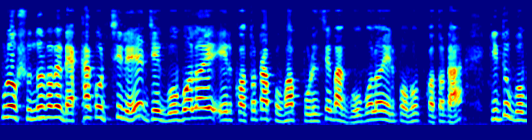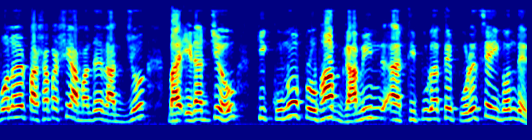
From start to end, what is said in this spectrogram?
পুরো সুন্দরভাবে ব্যাখ্যা করছিলে যে গোবলয়ে এর কতটা প্রভাব পড়েছে বা গোবলয় এর প্রভাব কতটা কিন্তু গোবলয়ের পাশাপাশি আমাদের রাজ্য বা এ রাজ্যেও কি কোনো প্রভাব গ্রামীণ ত্রিপুরাতে পড়েছে এই বন্ধের?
